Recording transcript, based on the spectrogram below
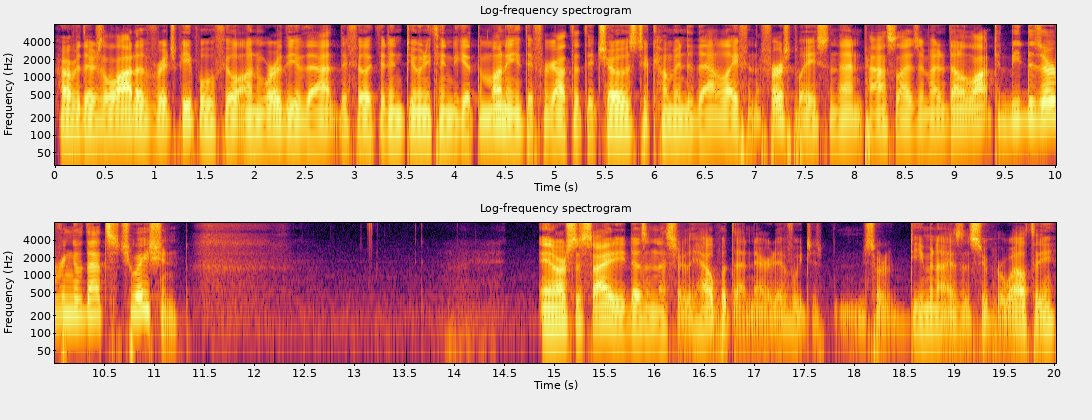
However, there's a lot of rich people who feel unworthy of that. They feel like they didn't do anything to get the money. They forgot that they chose to come into that life in the first place, and that in past lives they might have done a lot to be deserving of that situation. And our society doesn't necessarily help with that narrative. We just sort of demonize the super wealthy,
